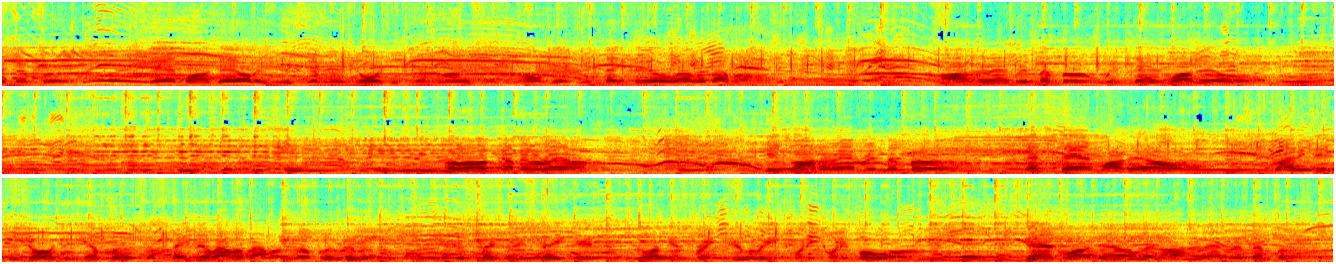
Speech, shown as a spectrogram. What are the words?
remember. Dan Waddell is the exhibitor. Georgia Kim Lewis owns it in Mayville, Alabama. Honor and remember with Dan Waddell. Oh, coming around. It's honor and remember. That's Dan Waddell riding into Georgia Kim Lewis of Mayville, Alabama, the Blue Ribbon in the Specialty Stake Columbia Springs Jubilee 2024. Dan Waddell and honor and remember.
